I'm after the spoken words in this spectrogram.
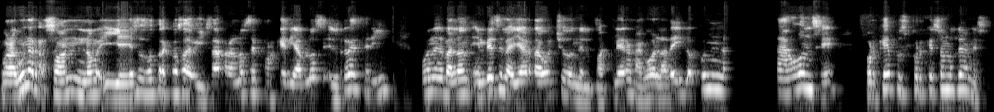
por alguna razón, no, y eso es otra cosa bizarra, no sé por qué diablos, el referee pone el balón, en vez de la yarda 8 donde lo taclearon a gol, a y lo ponen a la 11. ¿Por qué? Pues porque son los Leones.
